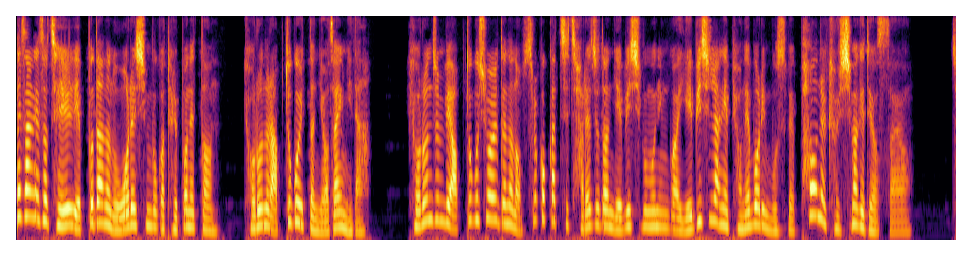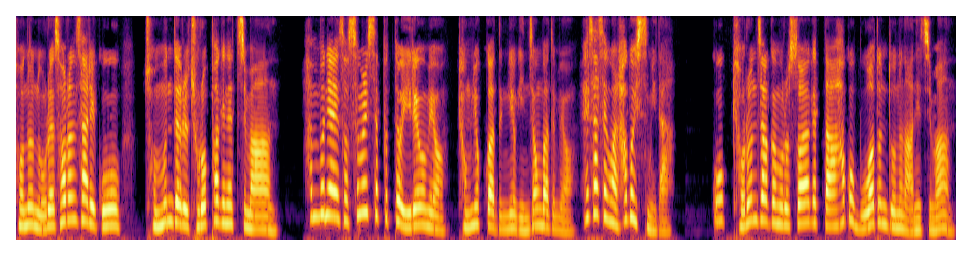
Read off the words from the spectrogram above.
세상에서 제일 예쁘다는 5월의 신부가 될 뻔했던 결혼을 앞두고 있던 여자입니다. 결혼 준비 앞두고 10월드는 없을 것 같이 잘해주던 예비 시부모님과 예비 신랑의 변해버린 모습에 파혼을 결심하게 되었어요. 저는 올해 30살이고 전문대를 졸업하긴 했지만 한 분야에서 23부터 일해오며 경력과 능력 인정받으며 회사 생활하고 있습니다. 꼭 결혼 자금으로 써야겠다 하고 모아둔 돈은 아니지만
